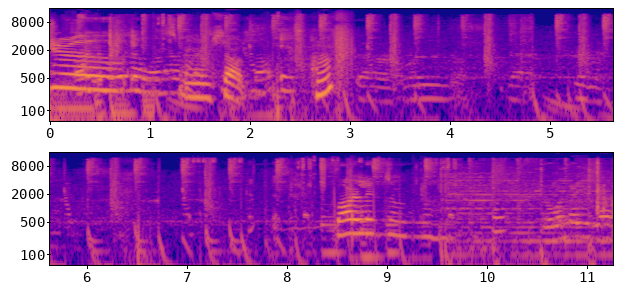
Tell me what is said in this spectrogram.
Andrew. Mm? Hmm? The. The one that you like.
